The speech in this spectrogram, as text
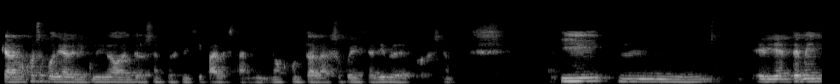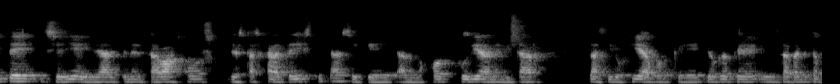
que a lo mejor se podría haber incluido entre los endpoints principales también, ¿no? junto a la supervivencia libre de progresión. Y mm, evidentemente sería ideal tener trabajos de estas características y que a lo mejor pudieran evitar la cirugía, porque yo creo que el tratamiento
